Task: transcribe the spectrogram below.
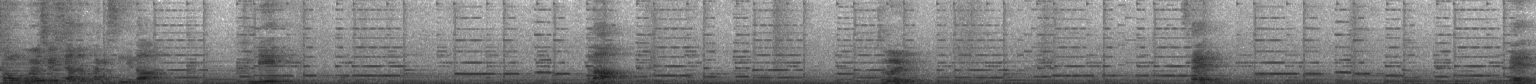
총 5회 실시하도록 하겠습니다. 준비. 하나, 둘, 셋, 넷,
